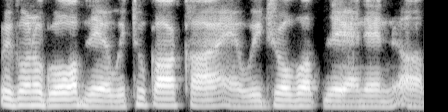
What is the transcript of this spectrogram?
we're gonna go up there. We took our car and we drove up there, and then uh,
